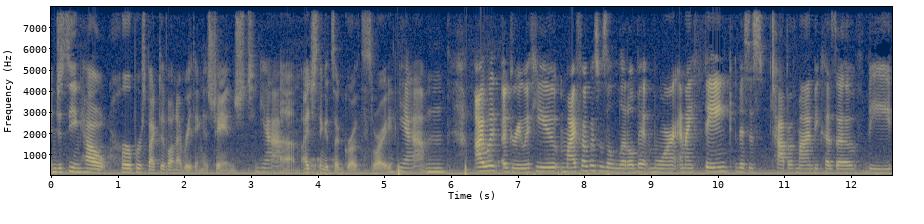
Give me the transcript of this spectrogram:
and just seeing how her perspective on everything has changed. Yeah. Um, I just think it's a growth story. Yeah. Mm-hmm. I would agree with you. My focus was a little bit more, and I think this is top of mind because of the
